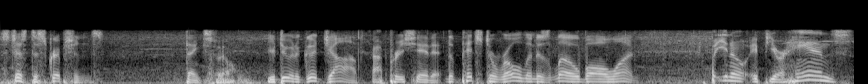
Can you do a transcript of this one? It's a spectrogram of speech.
It's just descriptions. Thanks, Phil. You're doing a good job. I appreciate it. The pitch to Rowland is low, ball one. But you know, if your hands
